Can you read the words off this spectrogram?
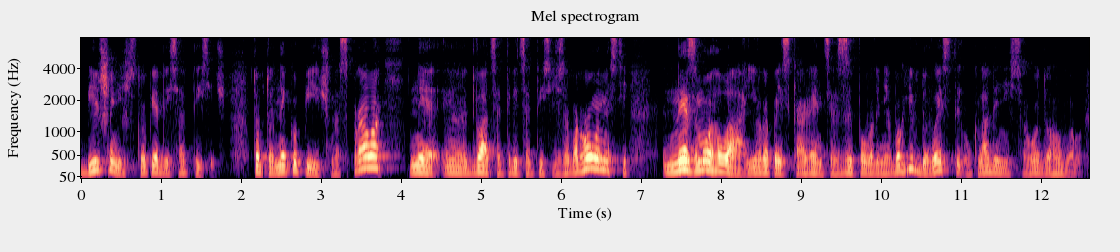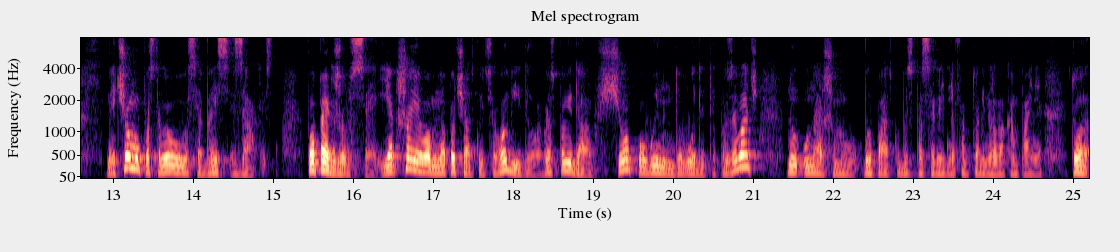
більше ніж 150 тисяч. Тобто не копієчна справа, не е, 20-30 тисяч заборгованості не змогла Європейська агенція з повернення боргів довести укладеність цього договору. На чому поставився весь захист? По-перше, все, якщо я вам на початку цього відео розповідав, що повинен доводити позивач, ну у нашому випадку безпосередньо факторингова компанія, то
